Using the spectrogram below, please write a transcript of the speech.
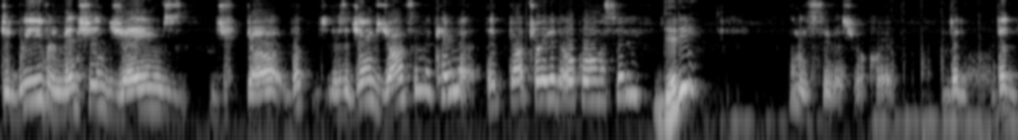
did we even mention James? Jo- what is it? James Johnson that came out that got traded to Oklahoma City. Did he? Let me see this real quick. The the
